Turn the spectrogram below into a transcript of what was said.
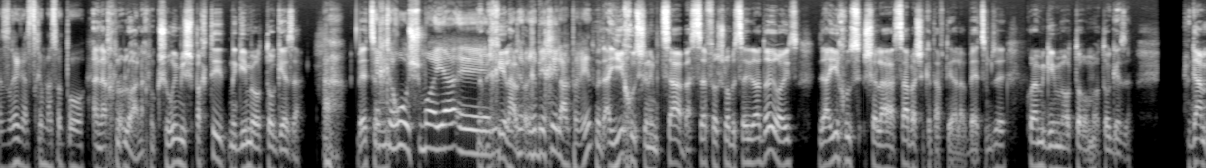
אז רגע, אז צריכים לעשות פה... אנחנו, לא, אנחנו קשורים משפחתית, מגיעים מאותו גזע. אה, בעצם, איך קראו, שמו היה... אה, רבי יחיאל הלפרין. רבי יחיאל הלפרין. זאת אומרת, הייחוס שנמצא בספר שלו בסדר הדוירויס, זה הייחוס של הסבא שכתבתי עליו, בעצם זה, כולם מגיעים מאותו, מאותו גזע. גם,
